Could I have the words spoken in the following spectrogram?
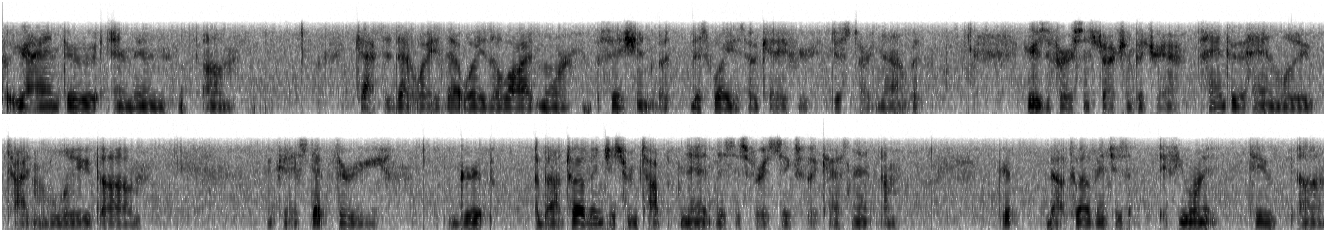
put your hand through it and then um, cast it that way. That way is a lot more efficient, but this way is okay if you're just starting out. But here's the first instruction: put your hand through the hand loop, tighten the loop. Um, Okay, step three. Grip about 12 inches from top of net. This is for a 6 foot cast net. Um, grip about 12 inches. If you want it to um,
